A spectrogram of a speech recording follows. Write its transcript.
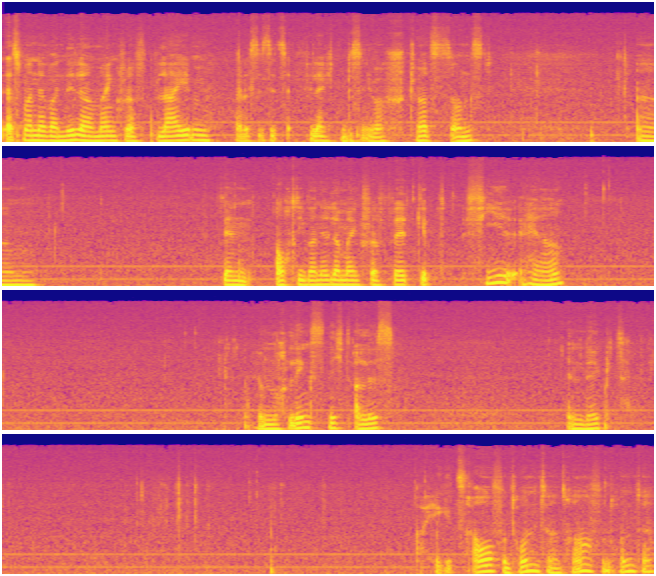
erstmal in der Vanilla Minecraft bleiben, weil das ist jetzt vielleicht ein bisschen überstürzt sonst. Ähm, denn auch die Vanilla Minecraft Welt gibt viel her. Wir haben noch längst nicht alles entdeckt. Aber hier geht's rauf und runter und rauf und runter.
